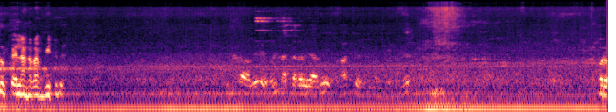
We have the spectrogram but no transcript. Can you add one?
லுக்க எல்லாம் நம்ம வீட்டுக்கு. வெள்ளக்கரவையாகவே காற்று ஒரு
